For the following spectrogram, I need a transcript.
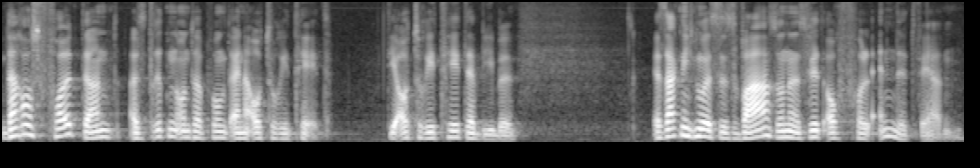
Und daraus folgt dann als dritten Unterpunkt eine Autorität. Die Autorität der Bibel. Er sagt nicht nur, es ist wahr, sondern es wird auch vollendet werden.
